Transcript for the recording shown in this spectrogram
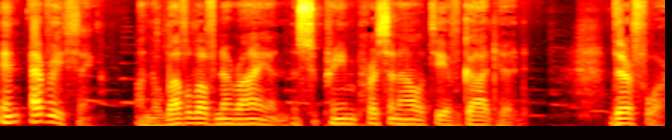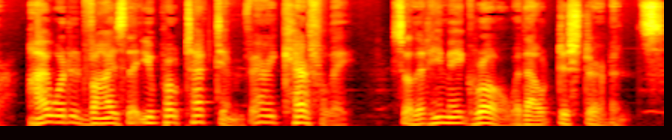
in everything on the level of Narayan, the Supreme Personality of Godhead. Therefore, I would advise that you protect him very carefully so that he may grow without disturbance.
